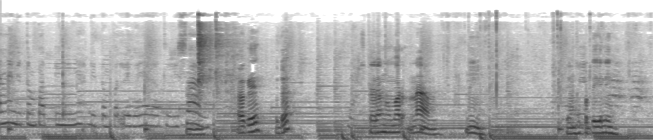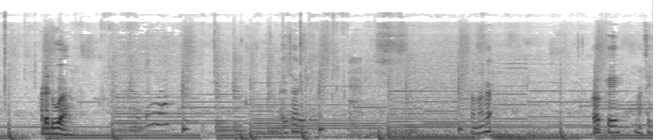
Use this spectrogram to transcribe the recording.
Tulisannya di tempat ininya, di tempat legonya ada tulisan. Oke, udah. Sekarang nomor 6. Nih. Yang seperti ini. Ada dua. Kedua. Ayo cari. Sama nggak? Oke, masih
